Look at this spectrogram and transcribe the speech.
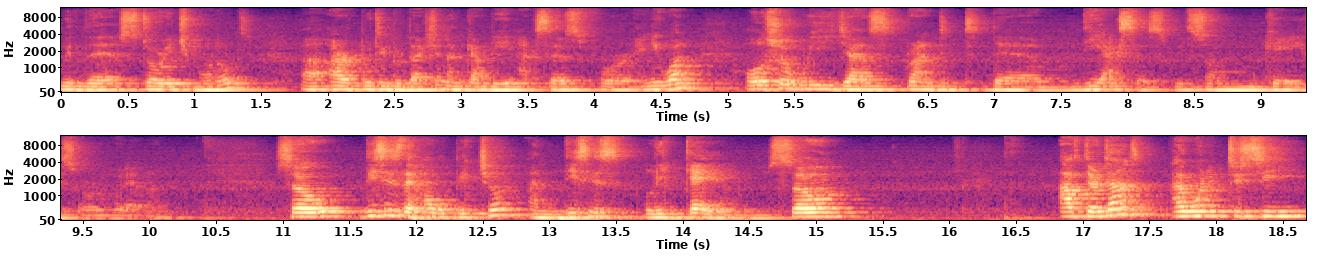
with the storage models uh, are put in production and can be accessed for anyone. Also, we just granted the, the access with some case or whatever. So this is the whole picture and this is Lycaon. So after that, I wanted to see,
